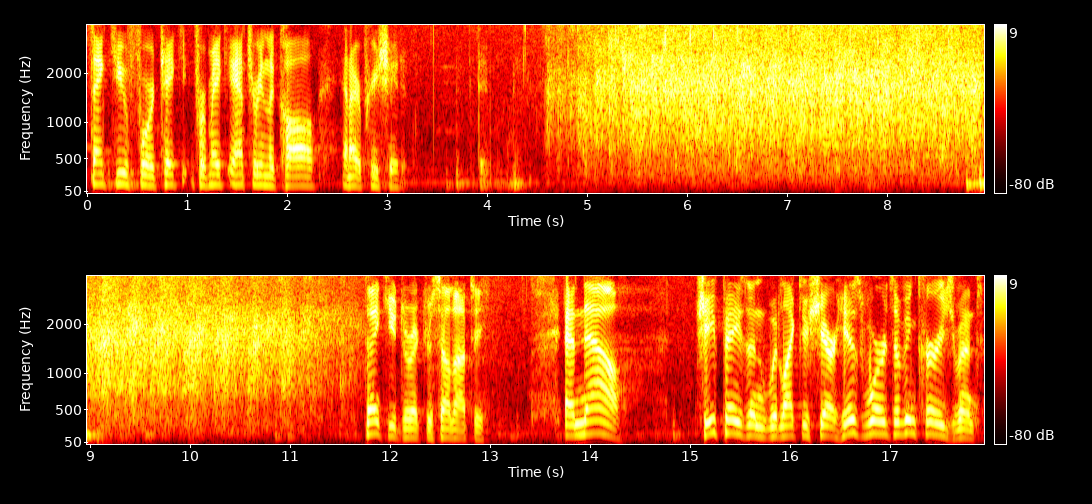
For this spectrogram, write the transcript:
Thank you for, taking, for make, answering the call, and I appreciate it. Thank you, Director Saldate. And now, Chief Pazen would like to share his words of encouragement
